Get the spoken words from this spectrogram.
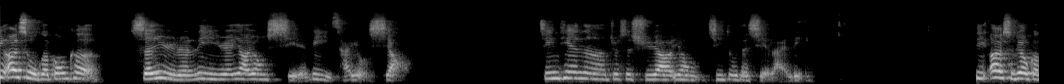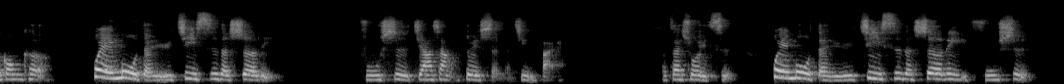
第二十五个功课，神与人立约要用血立才有效。今天呢，就是需要用基督的血来立。第二十六个功课，会幕等于祭司的设立，服侍加上对神的敬拜。我再说一次，会幕等于祭司的设立、服侍，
